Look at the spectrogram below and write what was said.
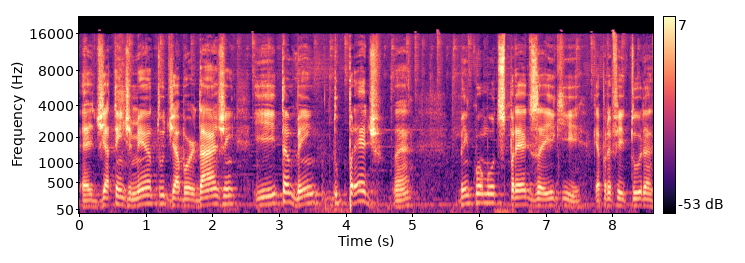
eh, de atendimento, de abordagem e também do prédio, né? bem como outros prédios aí que, que a prefeitura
